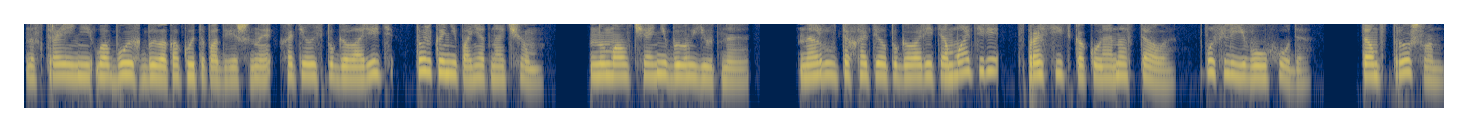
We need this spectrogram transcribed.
настроение у обоих было какое-то подвешенное, хотелось поговорить, только непонятно о чем. Но молчание было уютное. Наруто хотел поговорить о матери, спросить какой она стала, после его ухода. Там в прошлом,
